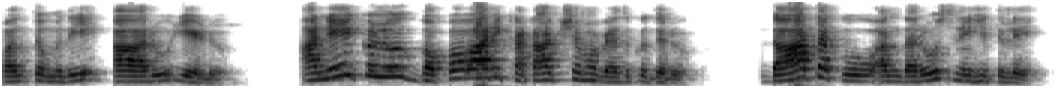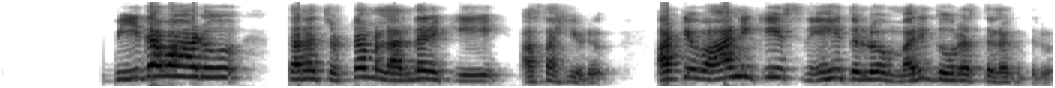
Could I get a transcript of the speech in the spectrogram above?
పంతొమ్మిది ఆరు ఏడు. అనేకులు గొప్పవారి కటాక్షము వెతుకుదురు దాతకు అందరూ స్నేహితులే. బీదవాడు తన చుట్టములందరికీ అసహ్యుడు. అటివానికి స్నేహితులు మరి దూరస్తులగుదురు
